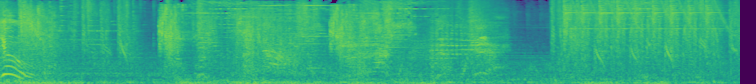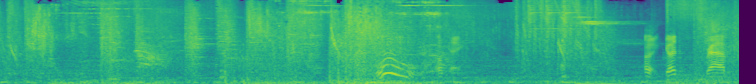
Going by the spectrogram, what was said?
You! Ooh! Okay. Okay, good. Grab.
